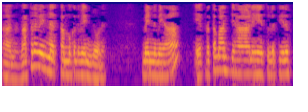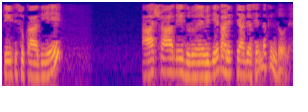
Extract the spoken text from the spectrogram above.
නතර වෙන්නේ නැත්නම් මොකද වෙන්න ඕන? මෙන්න මෙයා ඒ ප්‍රථම ධානයේ තුල තියෙන ප්‍රීති සුඛ ආදී ආශාදී දුර වෙන විදිහට අනිත්‍ය ආදී වශයෙන් දකින්න ඕනේ.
